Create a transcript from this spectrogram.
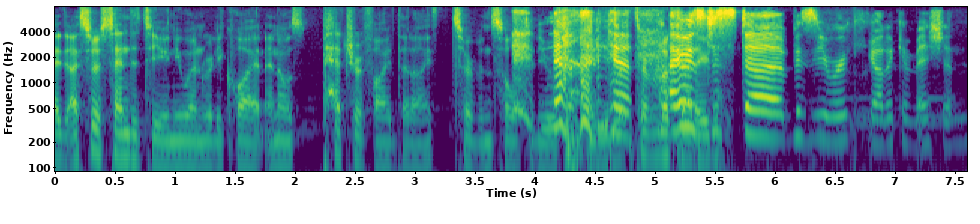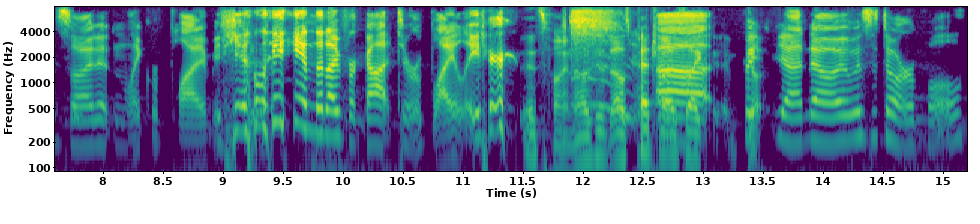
I, I sort of sent it to you, and you went really quiet, and I was petrified that I sort of insulted you. No, or something. You no, sort of I was just uh, busy working on a commission, so I didn't like reply immediately, and then I forgot to reply later. It's fine. I was just I was petrified. I was Uh, like, But yeah, no, it was adorable.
